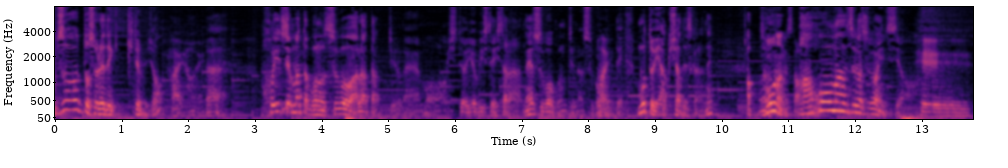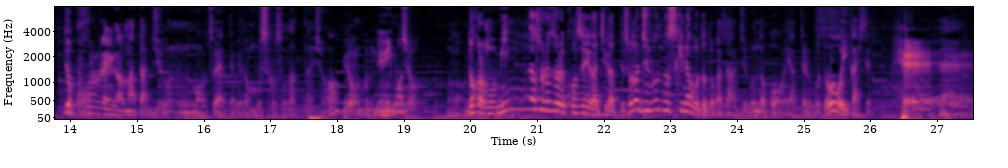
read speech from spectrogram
ずーっとそれで来てるでしょ？えはいはい。ええ。これでまたこの菅生新っていうね、もう人を呼び捨てしたらね、菅生君っていうのはすごくて、元役者ですからね。あ、そうなんですか？パフォーマンスがすごいんですよ。へで、これがまた自分もそうやったけど、息子育ったでしょ、え。いや、もうね、今じゃ。うん、だからもうみんなそれぞれ個性が違って、その自分の好きなこととかさ、自分のこうやってることを生かしてる。へえ。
